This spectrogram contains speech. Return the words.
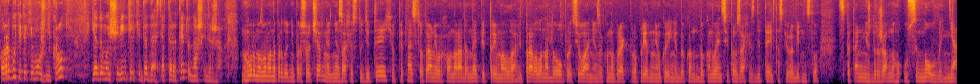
робити такі мужні кроки, я думаю, що він тільки додасть авторитету нашої держави. Ми говоримо з вами напередодні 1 червня, Дня захисту дітей. От 15 травня Верховна Рада не підтримала, відправила на доопрацювання законопроект про приєднання України до, кон, до Конвенції про захист дітей та співробітництво з питань міждержавного усиновлення.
